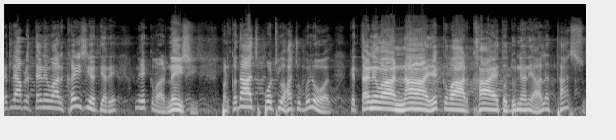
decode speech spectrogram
એટલે આપણે ત્રણ વાર ખાઈ છીએ અત્યારે અને એક વાર નહીં છીએ. પણ કદાચ પોઠિયો સાચું બોલ્યો હોત કે, ત્રણ વાર ના એક વાર ખાય, તો દુનિયાની હાલત થાશ શું?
